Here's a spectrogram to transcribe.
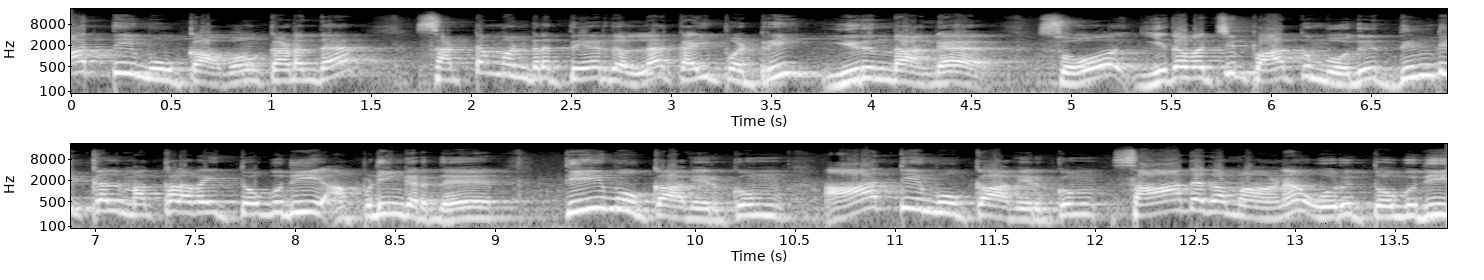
அதிமுகவும் கடந்த சட்டமன்ற தேர்தலில் கைப்பற்றி இருந்தாங்க. ஸோ இதை வச்சு பார்க்கும்போது திண்டுக்கல் மக்களவை தொகுதி அப்படிங்கிறது திமுகவிற்கும் அதிமுகவிற்கும் சாதகமான ஒரு தொகுதி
